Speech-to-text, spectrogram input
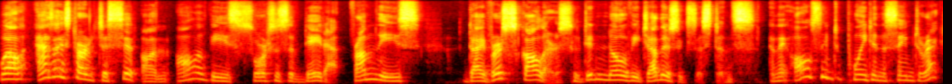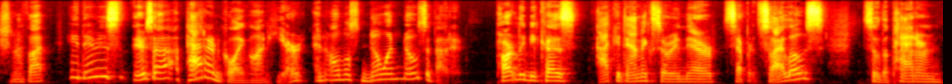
Well, as I started to sit on all of these sources of data from these diverse scholars who didn't know of each other's existence, and they all seemed to point in the same direction, I thought, hey, there is there's a, a pattern going on here, and almost no one knows about it. Partly because academics are in their separate silos, so the pattern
